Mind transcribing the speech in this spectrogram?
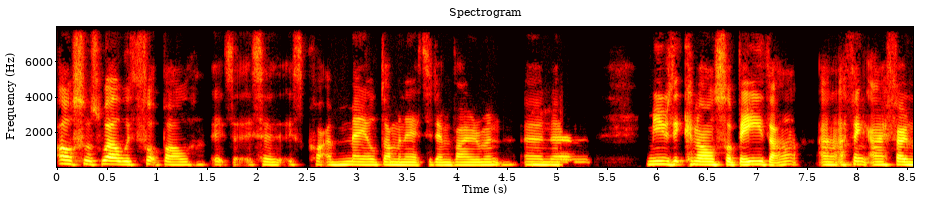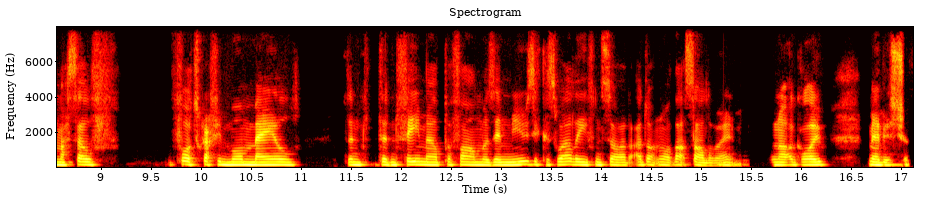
Also, as well with football, it's it's a it's quite a male dominated environment, and um, music can also be that. And I think I found myself photographing more male than than female performers in music as well. Even so, I, I don't know what that's all about. Not a clue. Maybe it's just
